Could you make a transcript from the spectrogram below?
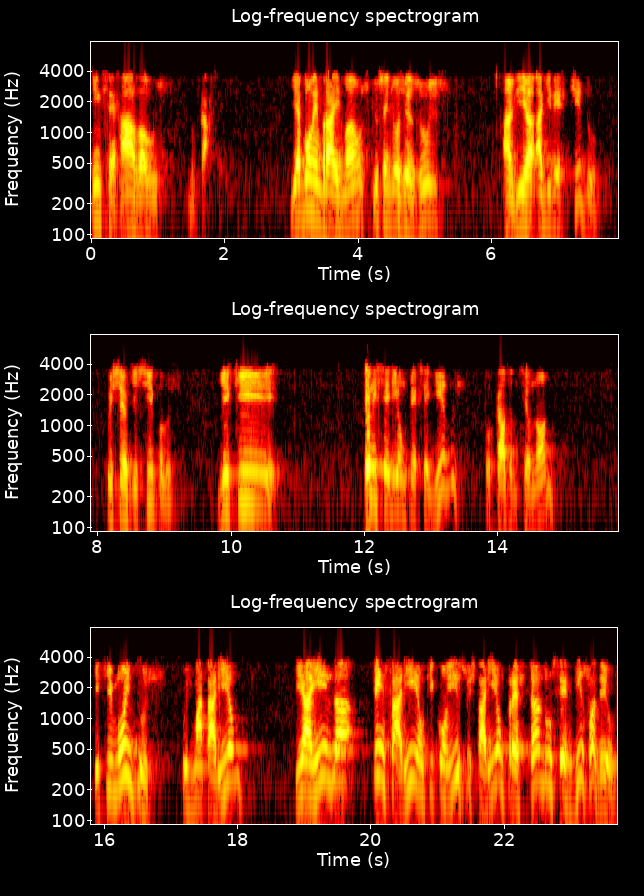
encerrava-os no cárcere. E é bom lembrar, irmãos, que o Senhor Jesus havia advertido os seus discípulos de que eles seriam perseguidos por causa do seu nome e que muitos os matariam e ainda pensariam que com isso estariam prestando um serviço a Deus.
